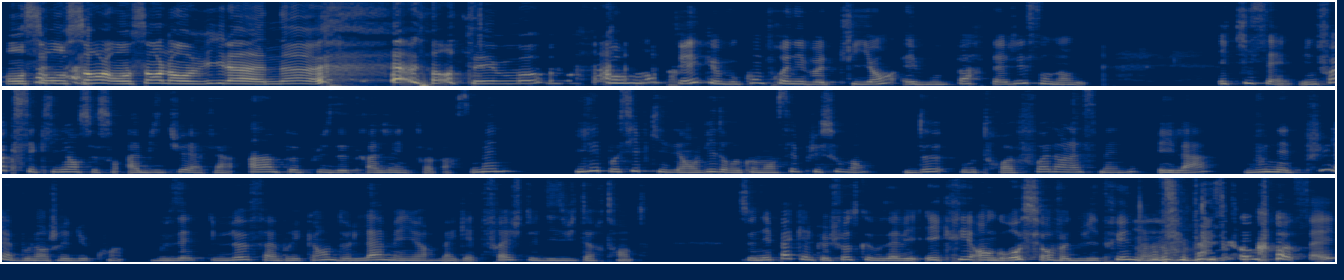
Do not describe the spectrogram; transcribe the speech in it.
on, sent, on sent l'envie là, Anna, dans tes mots. pour montrer que vous comprenez votre client et vous partagez son envie. Et qui sait, une fois que ces clients se sont habitués à faire un peu plus de trajets une fois par semaine, il est possible qu'ils aient envie de recommencer plus souvent, deux ou trois fois dans la semaine. Et là, vous n'êtes plus la boulangerie du coin, vous êtes le fabricant de la meilleure baguette fraîche de 18h30. Ce n'est pas quelque chose que vous avez écrit en gros sur votre vitrine, hein, c'est pas ce qu'on conseille,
